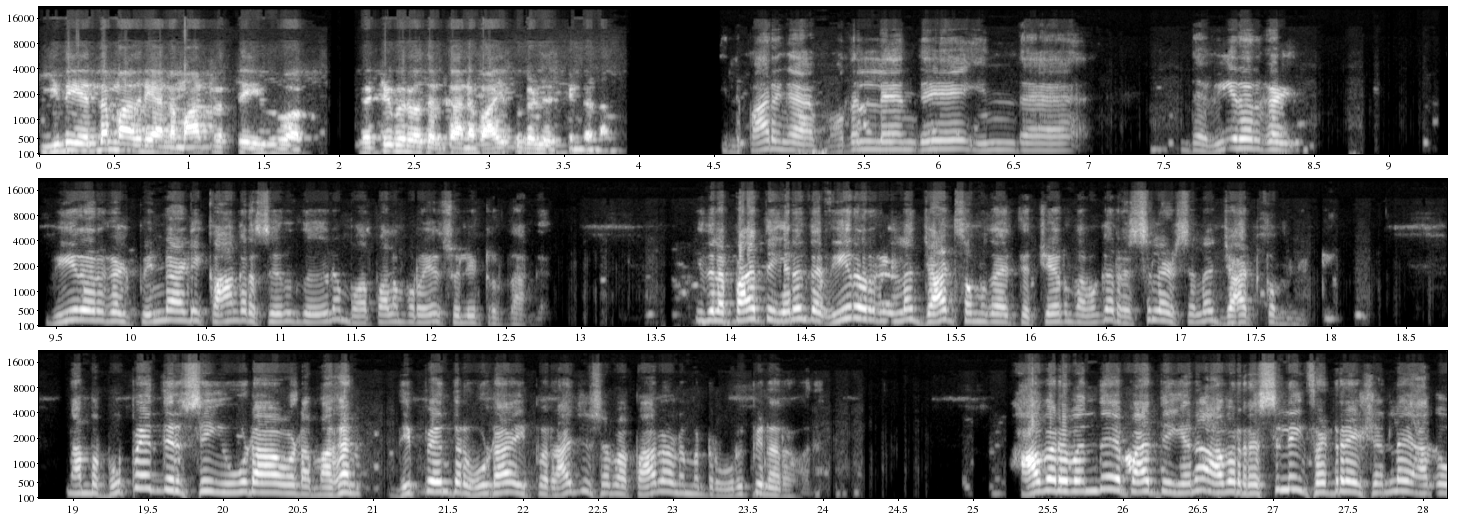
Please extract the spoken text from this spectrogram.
இது எந்த மாதிரியான மாற்றத்தை உருவாக்கும்? வெற்றி பெறுவதற்கான வாய்ப்புகள் இருக்கின்றன. இது பாருங்க முதல்ல இருந்தே இந்த இந்த வீரர்கள் வீரர்கள் பின்னாடி காங்கிரஸ் இருந்ததுன்னு மொ- பலமுறையா சொல்லிட்டு இருந்தாங்க. இதுல பாத்தீங்கன்னா இந்த வீரர்கள்லாம் ஜாட் சமுதாயத்தை சேர்ந்தவங்க ரெஸ்லர்ஸ் எல்லாம் ஜாட் கம்யூனிட்டி நம்ம பூபேந்தர் சிங் ஹூடாவோட மகன் தீபேந்தர் ஹூடா இப்ப ராஜ்யசபா பாராளுமன்ற உறுப்பினர் அவர். அவர் வந்து பார்த்தீங்கன்னா அவர் ரெஸ்லிங் ஃபெடரேஷனில் அங்கே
